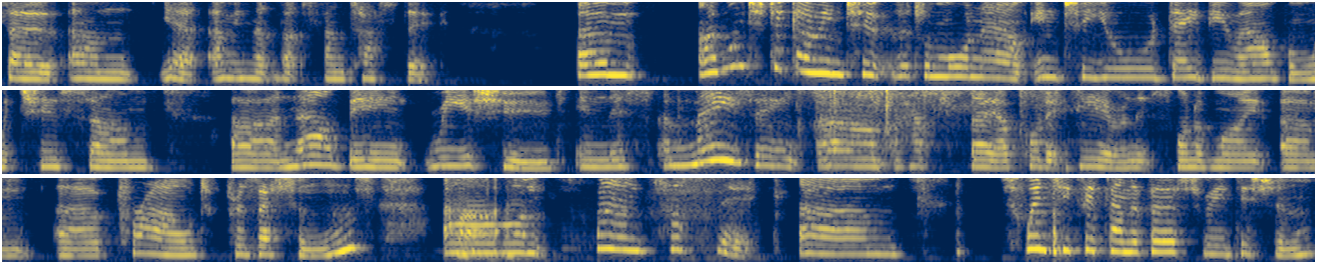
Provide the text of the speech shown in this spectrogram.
so um, yeah, I mean that that's fantastic. Um, I wanted to go into a little more now into your debut album, which is um, uh, now being reissued in this amazing, um, I have to say, I've got it here and it's one of my um, uh, proud possessions. Um, fantastic. 25th um, anniversary edition.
